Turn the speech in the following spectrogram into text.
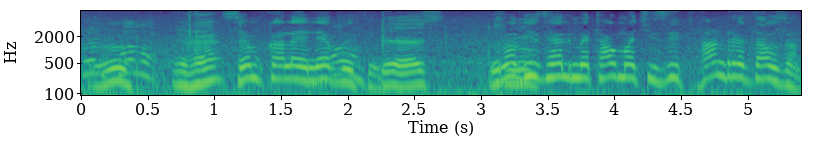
Same color. Uh-huh. Same color and everything. Yes. You know this helmet, how much is it? 100,000.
